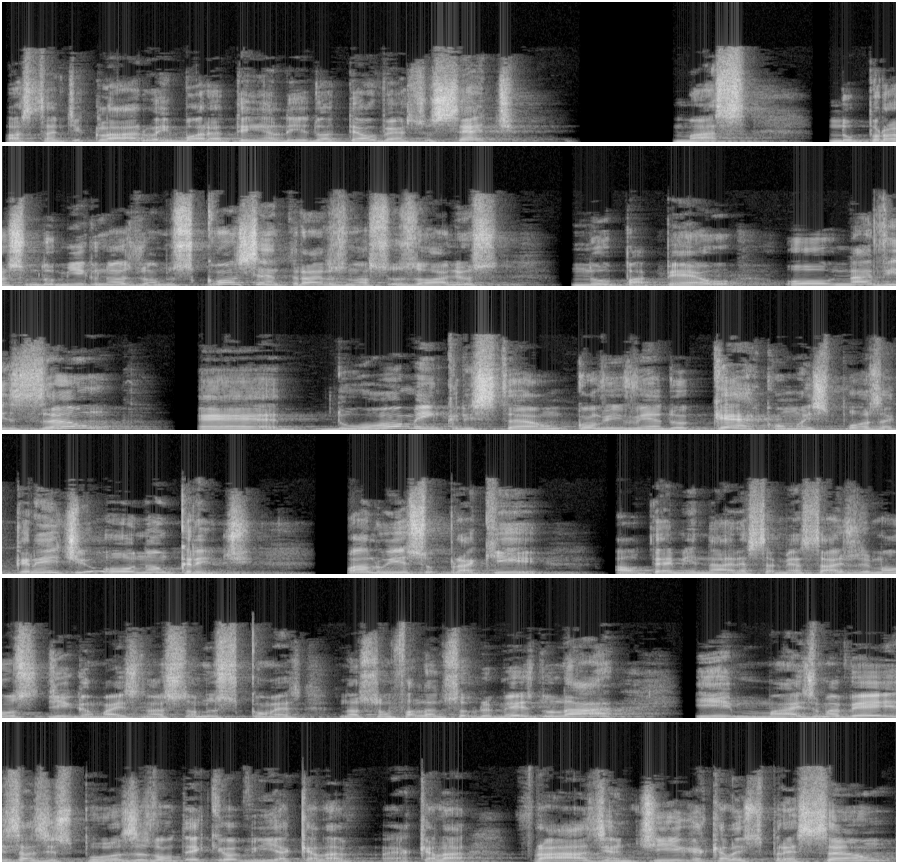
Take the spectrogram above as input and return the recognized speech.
bastante claro, embora tenha lido até o verso 7, mas no próximo domingo, nós vamos concentrar os nossos olhos no papel ou na visão é, do homem cristão convivendo quer com uma esposa crente ou não crente. Falo isso para que, ao terminar essa mensagem, os irmãos digam, mas nós estamos, nós estamos falando sobre o mês do lar e, mais uma vez, as esposas vão ter que ouvir aquela, aquela frase antiga, aquela expressão,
